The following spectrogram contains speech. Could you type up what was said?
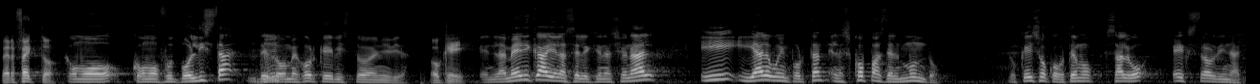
Perfecto. Como, como futbolista, de lo mejor que he visto en mi vida. Ok. En la América y en la selección nacional. Y, y algo importante, en las Copas del Mundo. Lo que hizo Cuauhtémoc es algo extraordinario.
